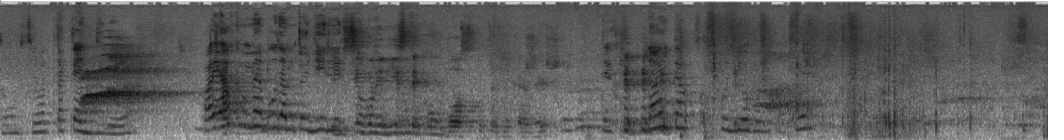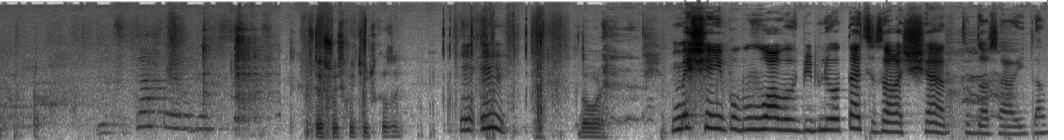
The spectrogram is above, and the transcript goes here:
друзі. От таке діло. А як ми будемо тоді І всі літати? будуть їсти ковбаску, тоді кажеш. Тихо, дайте його таку. Ти щось хотів сказати? Давай. Ми ще й побували в бібліотеці, зараз ще туди зайдемо.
